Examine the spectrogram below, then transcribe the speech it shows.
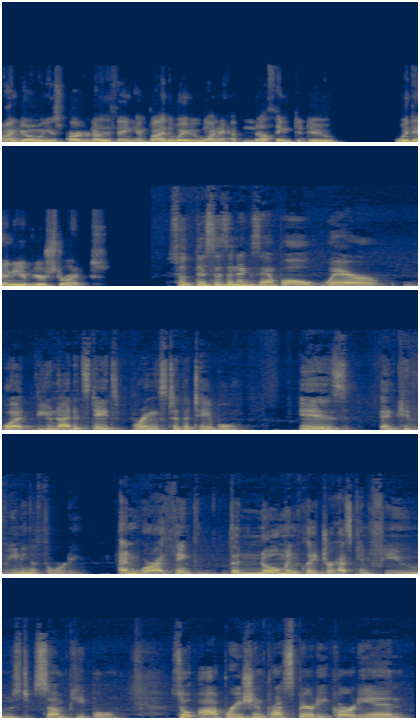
ongoing as part of another thing. And by the way, we want to have nothing to do with any of your strikes. So, this is an example where what the United States brings to the table is a convening authority. And where I think the nomenclature has confused some people. So, Operation Prosperity Guardian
